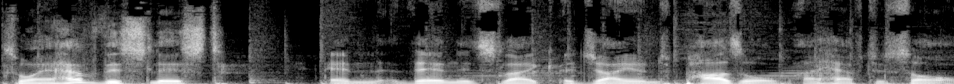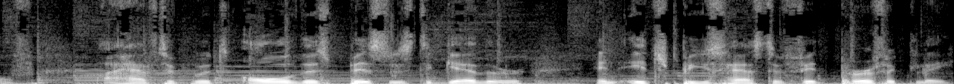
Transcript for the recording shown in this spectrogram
So I have this list, and then it's like a giant puzzle I have to solve. I have to put all these pieces together, and each piece has to fit perfectly.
